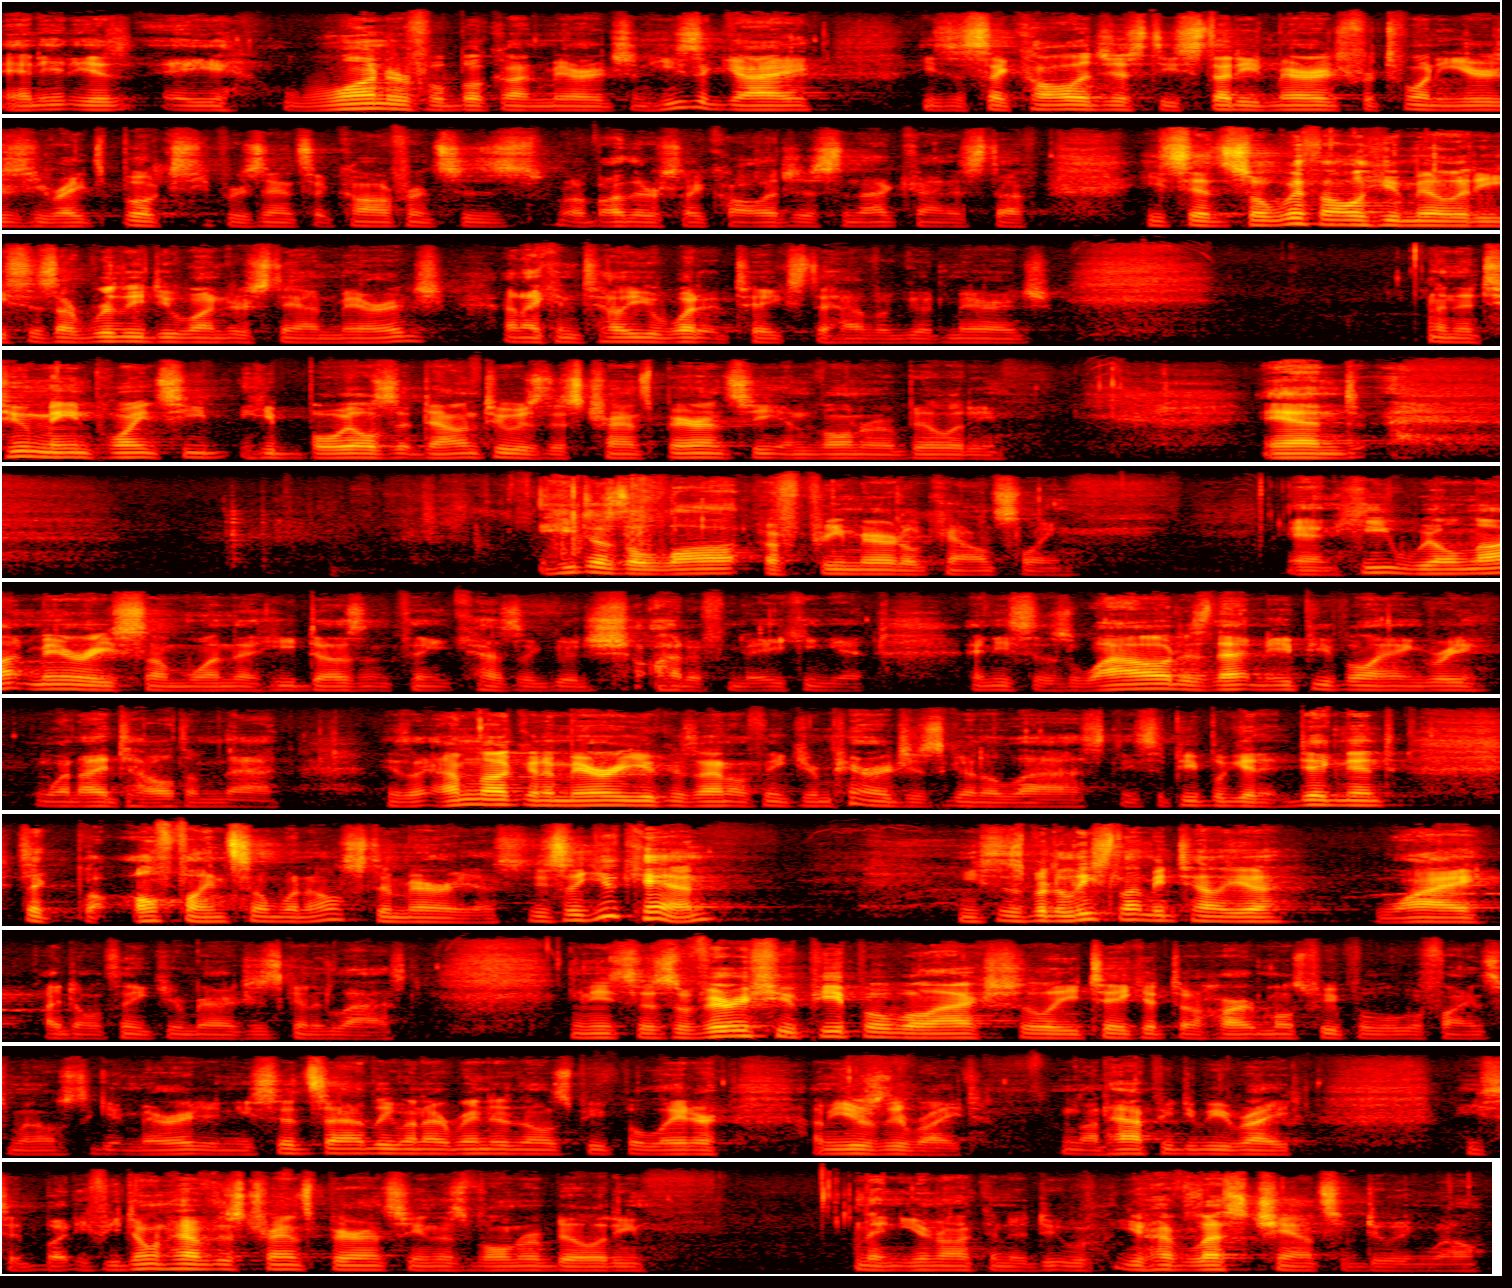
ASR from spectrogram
And it is a wonderful book on marriage. And he's a guy He's a psychologist. He studied marriage for 20 years. He writes books. He presents at conferences of other psychologists and that kind of stuff. He said, So, with all humility, he says, I really do understand marriage, and I can tell you what it takes to have a good marriage. And the two main points he, he boils it down to is this transparency and vulnerability. And he does a lot of premarital counseling and he will not marry someone that he doesn't think has a good shot of making it. And he says, Wow, does that make people angry when I tell them that? He's like, I'm not going to marry you because I don't think your marriage is going to last. He said, People get indignant. It's like, Well, I'll find someone else to marry us. He's like, You can. He says, But at least let me tell you why I don't think your marriage is going to last. And he says, So very few people will actually take it to heart. Most people will go find someone else to get married. And he said, Sadly, when I ran into those people later, I'm usually right. I'm not happy to be right. He said, But if you don't have this transparency and this vulnerability, then you're not going to do, you have less chance of doing well.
